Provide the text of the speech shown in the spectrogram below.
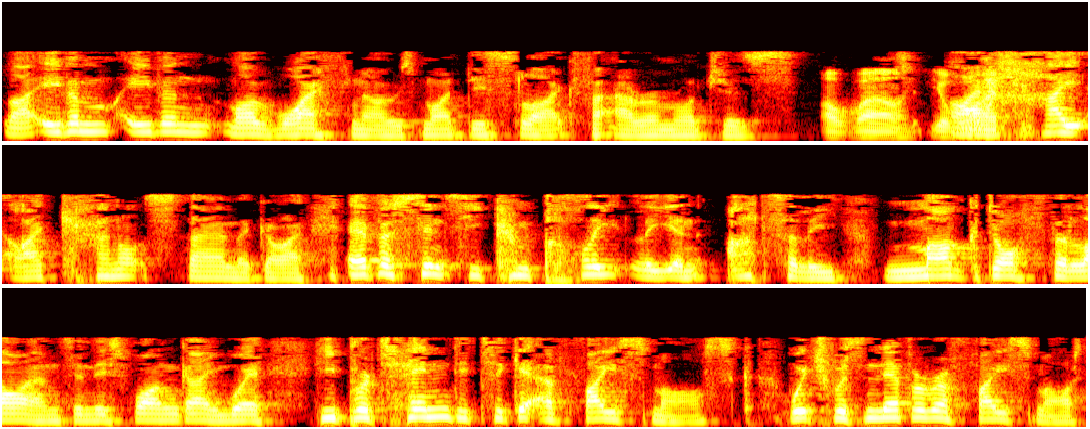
like even even my wife knows my dislike for Aaron Rodgers. Oh wow, your I wife. hate, I cannot stand the guy. Ever since he completely and utterly mugged off the Lions in this one game where he pretended to get a face mask, which was never a face mask,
